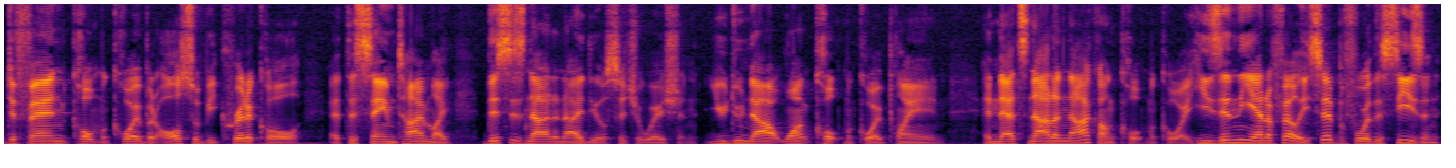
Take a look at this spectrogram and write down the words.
defend Colt McCoy, but also be critical at the same time. Like, this is not an ideal situation. You do not want Colt McCoy playing. And that's not a knock on Colt McCoy. He's in the NFL. He said before the season,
